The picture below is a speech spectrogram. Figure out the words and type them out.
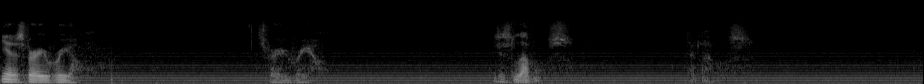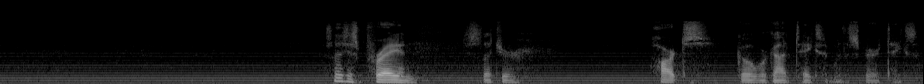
Yet it's very real. It's very real. It just levels. They're levels. So let's just pray and just let your hearts go where God takes them, where the Spirit takes them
